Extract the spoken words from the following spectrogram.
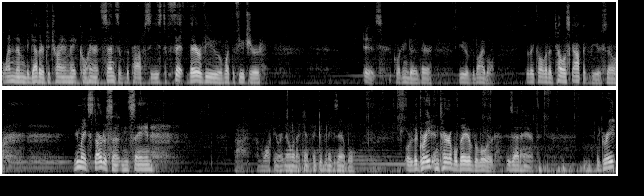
blend them together to try and make coherent sense of the prophecies to fit their view of what the future is, according to their view of the Bible. So they call it a telescopic view. So you might start a sentence saying, ah, I'm walking right now and I can't think of an example. Or the great and terrible day of the Lord is at hand. The great,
